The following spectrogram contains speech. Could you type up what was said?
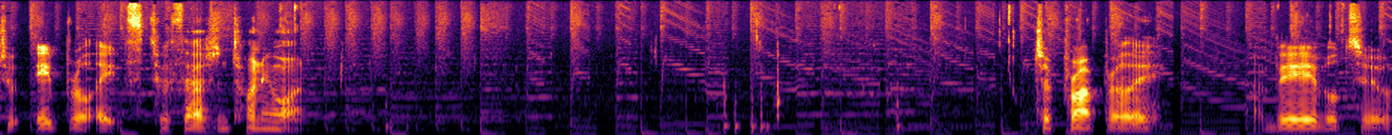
to April 8th, 2021. To properly be able to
